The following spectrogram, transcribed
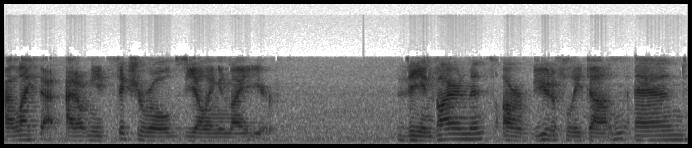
I like that. I don't need six-year-olds yelling in my ear. The environments are beautifully done, and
